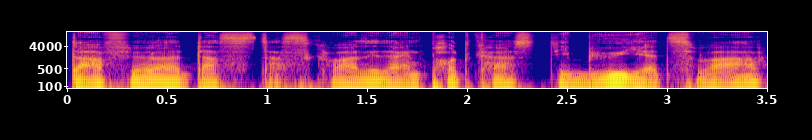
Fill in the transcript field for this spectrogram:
dafür, dass das quasi dein Podcast-Debüt jetzt war.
